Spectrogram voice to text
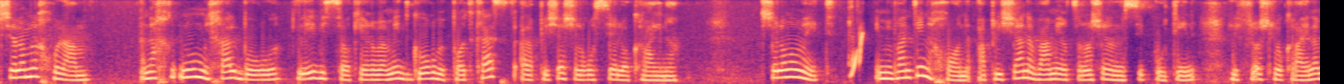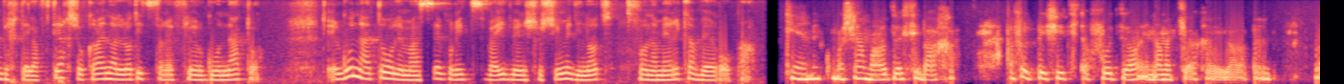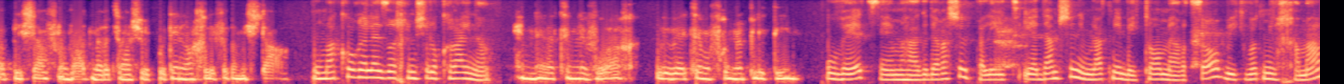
שלום לכולם, אנחנו מיכל בור, ליבי סוקר ועמית גור בפודקאסט על הפלישה של רוסיה לאוקראינה. שלום עמית, אם הבנתי נכון, הפלישה נבעה מרצונו של הנשיא פוטין לפלוש לאוקראינה בכדי להבטיח שאוקראינה לא תצטרף לארגון נאט"ו. ארגון נאט"ו הוא למעשה ברית צבאית בין 30 מדינות צפון אמריקה ואירופה. כן, כמו שאמרת, זוהי סיבה אחת. אף על פי שהצטרפות זו אינה מצויה כרגע על הפרק, והפלישה אף נובעת מרצונו של פוטין להחליף את המשטר. ומה קורה לאזרחים של אוקראינה? הם נאלצים לברוח, ובעצם הופכים לפליטים. ובעצם ההגדרה של פליט היא אדם שנמלט מביתו או מארצו בעקבות מלחמה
